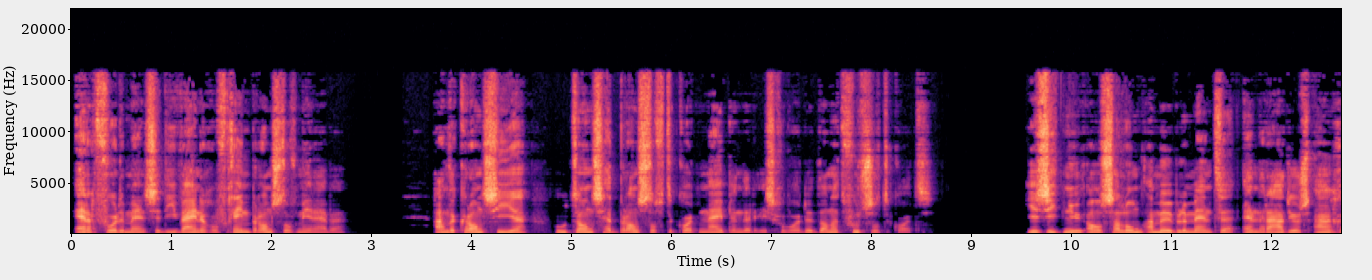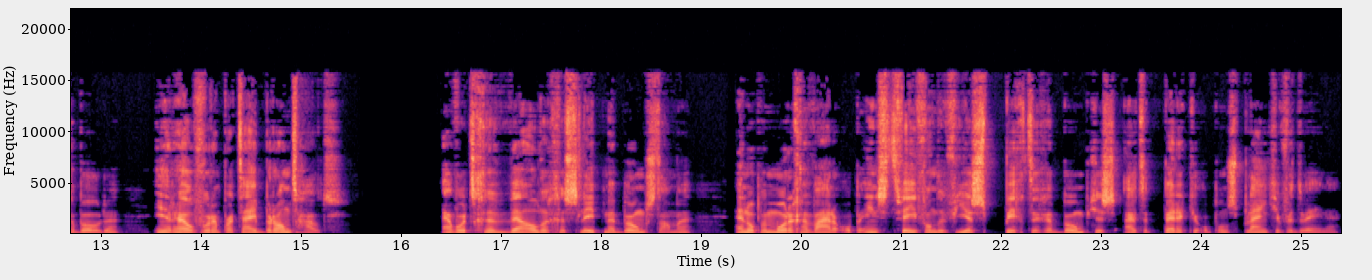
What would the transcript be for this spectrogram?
Erg voor de mensen die weinig of geen brandstof meer hebben. Aan de krant zie je hoe thans het brandstoftekort nijpender is geworden dan het voedseltekort. Je ziet nu al salonameublementen en radio's aangeboden in ruil voor een partij brandhout. Er wordt geweldig gesleept met boomstammen en op een morgen waren opeens twee van de vier spichtige boompjes uit het perkje op ons pleintje verdwenen.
